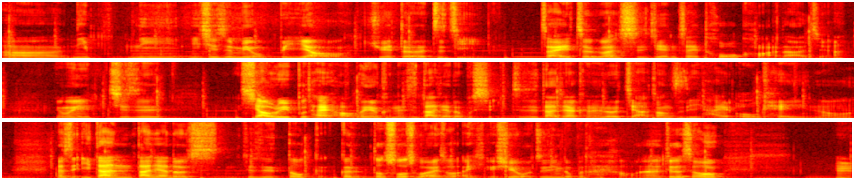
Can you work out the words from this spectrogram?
呃，你你你其实没有必要觉得自己在这段时间在拖垮大家。”因为其实效率不太好，很有可能是大家都不行，只是大家可能都假装自己还 OK，你知道吗？但是，一旦大家都是就是都跟跟都说出来说，哎，其实我最近都不太好，那这个时候，嗯，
